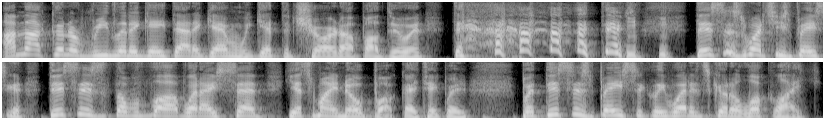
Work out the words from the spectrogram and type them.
I'm not going to relitigate that again when we get the chart up. I'll do it. this, is what she's basically. This is the uh, what I said. Yes, my notebook. I take my, but this is basically what it's going to look like.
